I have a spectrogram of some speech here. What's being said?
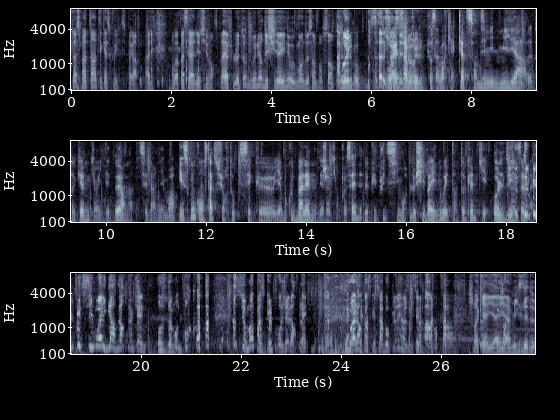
Toi ce matin, t'es casse-couille, c'est pas grave. Allez, on va passer à la news suivante. Bref, le taux de brûlure du Shiba Inu augmente de 5%. Ça brûle. Ça, chaud, ouais, ça chaud. brûle. Il faut savoir qu'il y a 410 000 milliards de tokens qui ont été burn ces derniers mois. Et ce qu'on constate surtout, c'est qu'il y a beaucoup de baleines déjà qui en possèdent depuis plus de 6 mois. Le Shiba Inu est un token qui est holdé. Depuis plus de 6 mois, ils gardent leur token. On se demande pourquoi. Sûrement parce que le projet leur plaît. Ou alors parce que ça vaut plus rien, je sais pas. Enfin, Je crois qu'il y a, y y un mix des deux.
